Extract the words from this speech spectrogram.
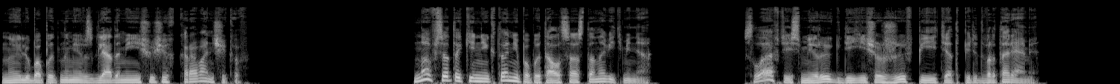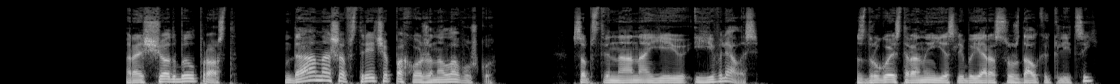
но и любопытными взглядами ищущих караванщиков. Но все-таки никто не попытался остановить меня. Славьтесь, миры, где еще жив пиетет перед вратарями. Расчет был прост. Да, наша встреча похожа на ловушку. Собственно, она ею и являлась. С другой стороны, если бы я рассуждал как лицей,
